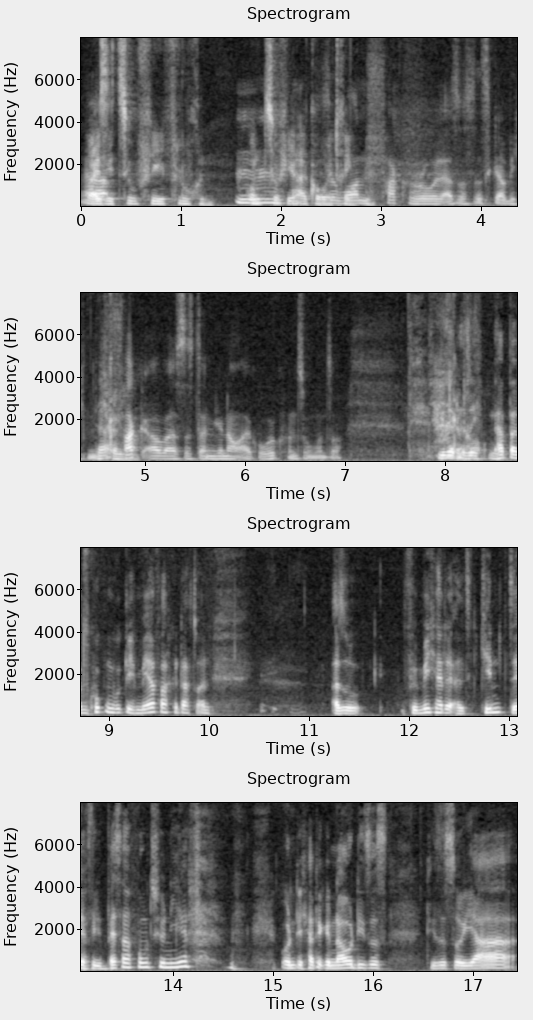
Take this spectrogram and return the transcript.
weil Ja. sie zu viel fluchen und zu viel Ja, Alkohol diese trinken. One-Fuck-Rule. Also es ist, glaube ich, nicht Ja. Genau. Fuck, aber es ist dann genau Alkoholkonsum und so. Wie gesagt, also genau. ich habe beim Gucken wirklich mehrfach gedacht, so an, also für mich hat er als Kind sehr viel besser funktioniert. Und ich hatte genau dieses, dieses so, ja,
